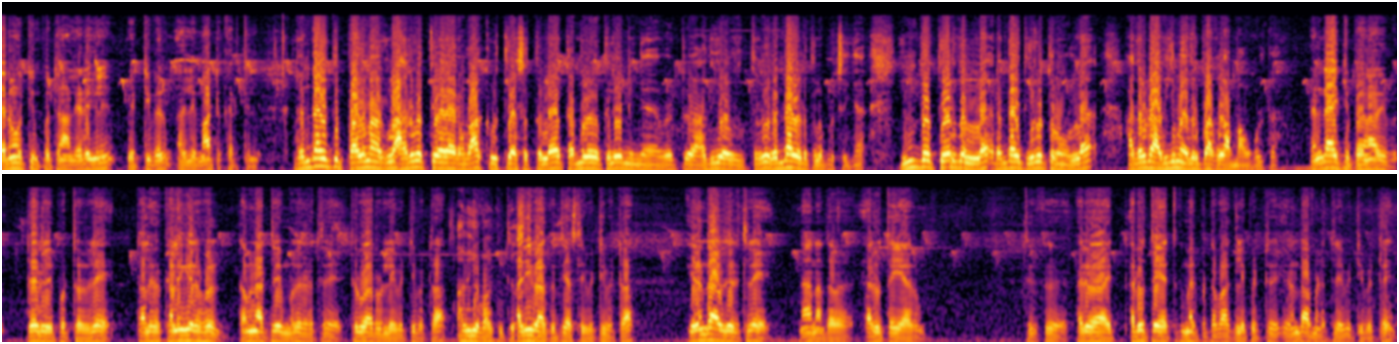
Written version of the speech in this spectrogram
இரநூத்தி முப்பத்தி நாலு இடங்களில் வெற்றி பெறும். அதில் மாற்று கருத்தில்லை. ரெண்டாயிரத்தி பதினாறில் அறுபத்தி ஏழாயிரம் வாக்கு வித்தியாசத்தில் தமிழகத்திலே நீங்கள் வெற்றி அதிக ரெண்டாவது இடத்துல பிடிச்சிங்க. இந்த தேர்தலில் ரெண்டாயிரத்தி இருபத்தொன்னில் அதை விட அதிகமாக எதிர்பார்க்கலாமா உங்கள்கிட்ட ரெண்டாயிரத்தி பதினாறு தேர்தலை பொறுத்தவரையிலே தலைவர் கலைஞர் அவர்கள் தமிழ்நாட்டிலே முதலிடத்திலே திருவாரூரிலே வெற்றி பெற்றார். அதிக வாக்கு அதிக வாக்கு வித்தியாசத்தில் வெற்றி பெற்றார். இரண்டாவது இடத்திலே நான் அந்த அறுபத்தையாயிரம் அறுபதாயிரத்து அறுபத்தையாயிரத்துக்கு மேற்பட்ட வாக்களை பெற்று இரண்டாம் இடத்திலே வெற்றி பெற்றேன்.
